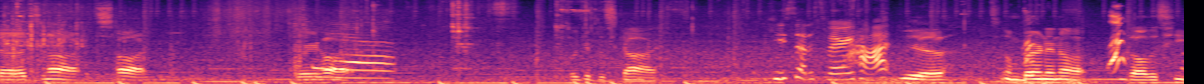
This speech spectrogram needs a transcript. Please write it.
Yeah, it's not. It's hot. Very hot. Look at the sky. You said it's very hot. Yeah, I'm burning up with all this heat.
